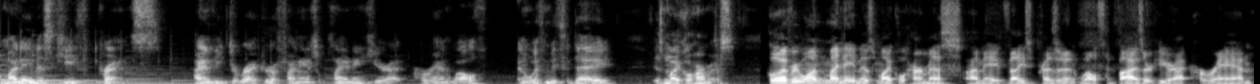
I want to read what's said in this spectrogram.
My name is Keith Prince. I am the Director of Financial Planning here at Horan Wealth, and with me today is Michael Hermes. Hello, everyone. My name is Michael Hermes. I'm a Vice President Wealth Advisor here at Horan.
